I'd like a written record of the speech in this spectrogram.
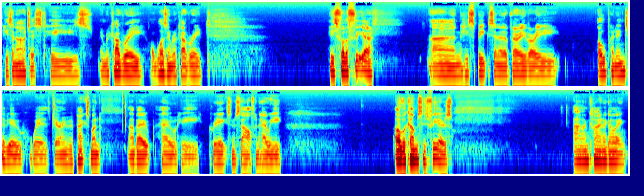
He's an artist. He's in recovery or was in recovery. He's full of fear and he speaks in a very, very open interview with Jeremy Paxman about how he creates himself and how he overcomes his fears. And I'm kind of going,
